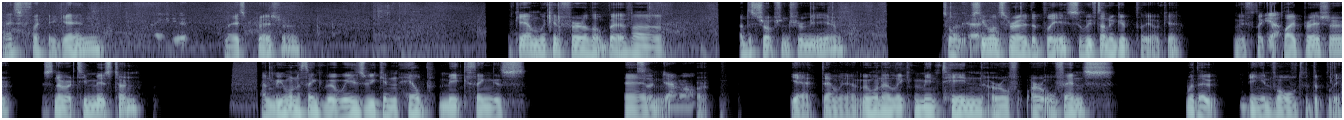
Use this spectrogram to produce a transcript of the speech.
Nice flick again. Thank you. Nice pressure. Okay, I'm looking for a little bit of a, a disruption for me here. So Okay. see once we're out of the play, so we've done a good play, okay? We've like Yeah. applied pressure. It's now our teammate's turn. And Mm-hmm. we want to think about ways we can help make things um so demo. or- yeah, demo. Yeah. We want to like maintain our our offense without being involved with the play.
